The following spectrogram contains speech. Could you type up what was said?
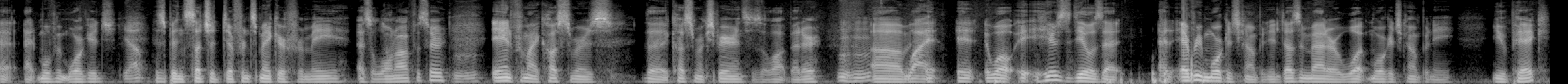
at, at, Movement Mortgage yep. has been such a difference maker for me as a loan officer mm-hmm. and for my customers. The customer experience is a lot better. Mm-hmm. Um, Why? It, it, well, here's the deal: is that at every mortgage company, it doesn't matter what mortgage company you pick,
